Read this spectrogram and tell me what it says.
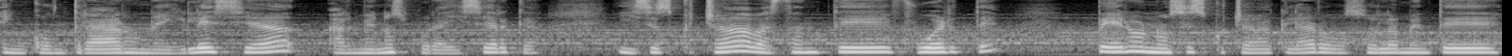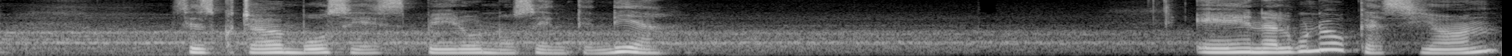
encontrar una iglesia, al menos por ahí cerca, y se escuchaba bastante fuerte, pero no se escuchaba claro, solamente se escuchaban voces, pero no se entendía. En alguna ocasión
